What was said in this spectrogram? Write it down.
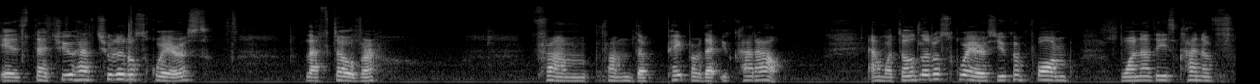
is that you have two little squares left over from from the paper that you cut out and with those little squares, you can form one of these kind of,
